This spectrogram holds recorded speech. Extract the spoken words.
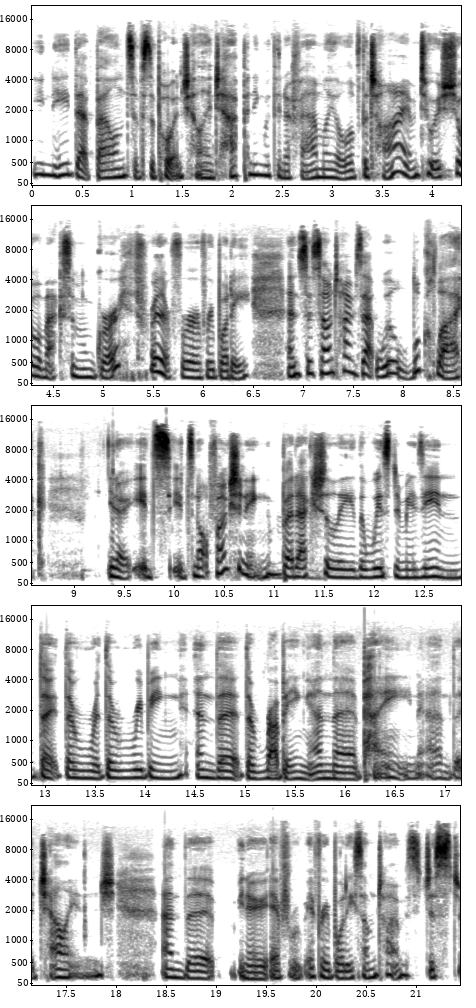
You need that balance of support and challenge happening within a family all of the time to assure maximum growth for for everybody. And so sometimes that will look like you know it's it's not functioning but mm. actually the wisdom is in the the the ribbing and the the rubbing and the pain and the challenge and the you know every, everybody sometimes just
